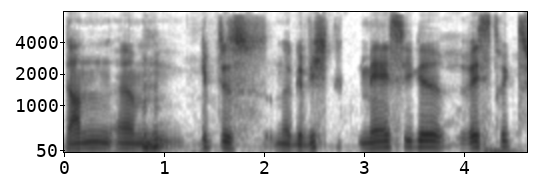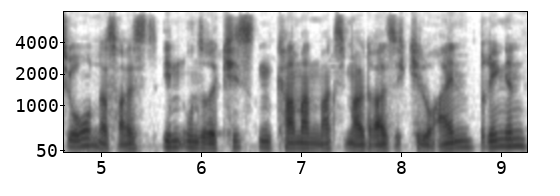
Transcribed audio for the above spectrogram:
Dann ähm, mhm. gibt es eine gewichtmäßige Restriktion. Das heißt, in unsere Kisten kann man maximal 30 Kilo einbringen.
